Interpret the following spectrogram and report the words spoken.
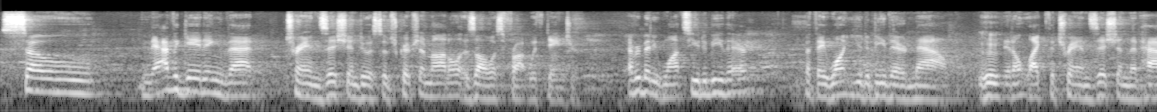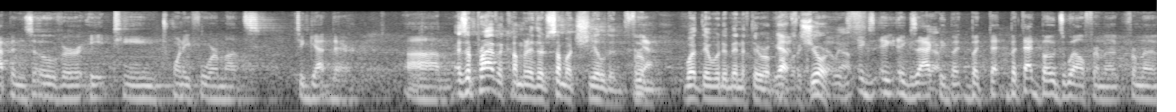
So navigating that transition to a subscription model is always fraught with danger. Everybody wants you to be there, but they want you to be there now. Mm-hmm. They don't like the transition that happens over 18, 24 months to get there. As a private company, they're somewhat shielded from Yeah. what they would have been if they were a Yeah, public for sure. company. Ex- ex- exactly, but, but, that, but that bodes well from a, from a,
